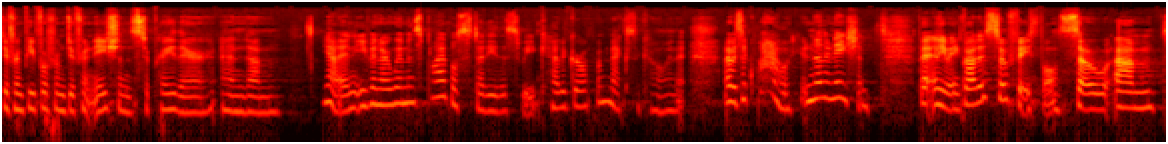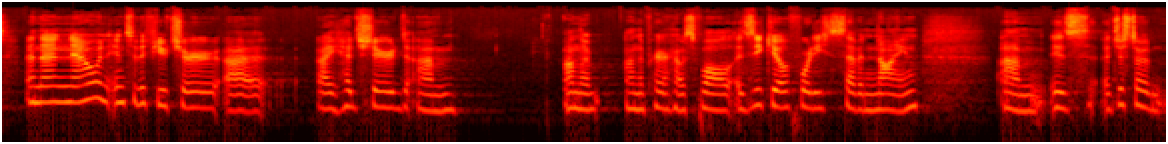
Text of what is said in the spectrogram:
different people from different nations to pray there. And um, yeah, and even our women's Bible study this week had a girl from Mexico in it. I was like, wow, another nation. But anyway, God is so faithful. So, um, and then now and into the future, uh, I had shared um, on the on the prayer house wall Ezekiel 47 9 um, is just a,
